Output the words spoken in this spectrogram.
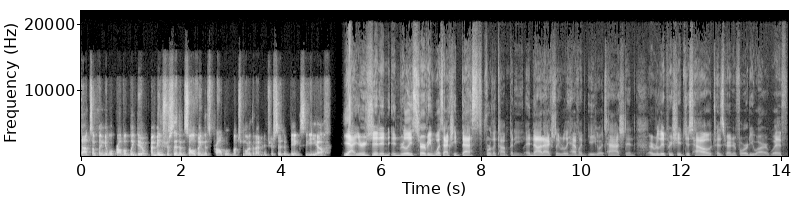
that's something that we'll probably do. I'm interested in solving this problem much more than I'm interested in being CEO. Yeah, you're interested in, in really serving what's actually best for the company and not actually really have like ego attached. And I really appreciate just how transparent and forward you are with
